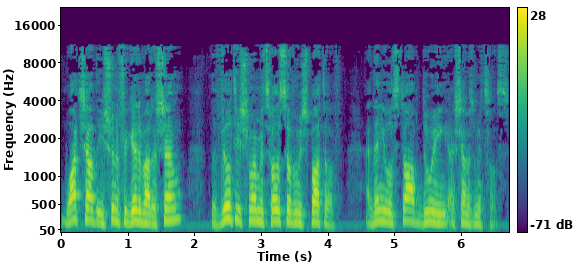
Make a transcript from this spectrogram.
Watch out that you shouldn't forget about Hashem. The vilti shmar mitzvosov mishpatov. And then you will stop doing Hashem's mitzvahs.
